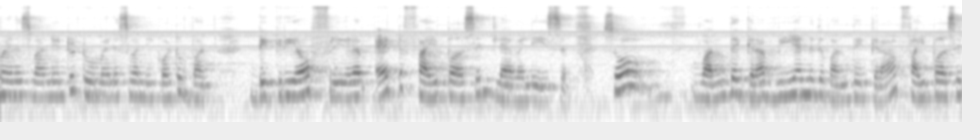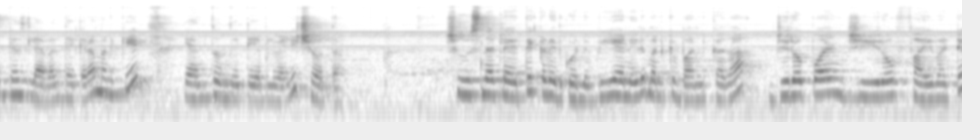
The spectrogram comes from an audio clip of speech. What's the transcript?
minus one into two minus one equal to one. Degree of freedom at five percent level is. So one దగ్గర వి అనేది వన్ దగ్గర ఫైవ్ పర్సెంటేజ్ లెవెల్ దగ్గర మనకి ఎంత ఉంది? టేబుల్ వెళ్ళి చూద్దాం. చూసినట్లయితే ఇక్కడ ఇదిగోండి వి అనేది మనకి వన్ కదా. జీరో పాయింట్ జీరో ఫైవ్ అంటే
